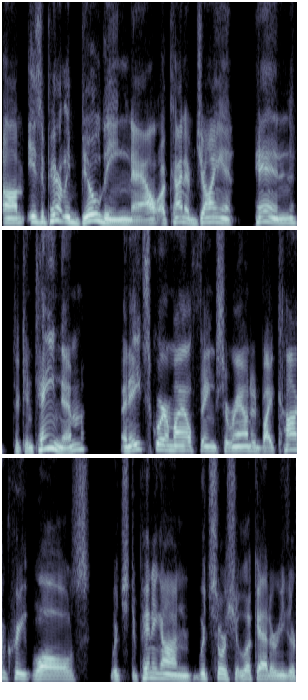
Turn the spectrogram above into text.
um, is apparently building now a kind of giant pen to contain them, an eight square mile thing surrounded by concrete walls, which, depending on which source you look at, are either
